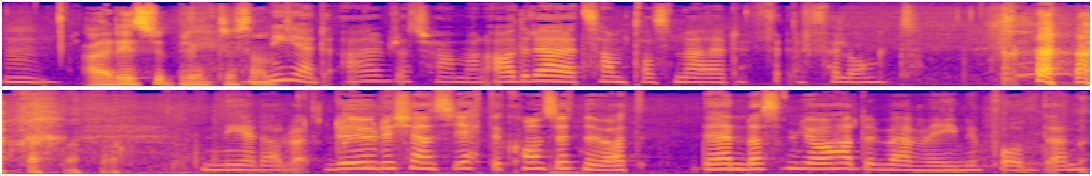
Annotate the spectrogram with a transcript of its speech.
Mm. Ja, det är superintressant. Nedärvda trauman, ja det där är ett samtal som är för, för långt. Nedärvda. Du, det känns jättekonstigt nu att det enda som jag hade med mig in i podden,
